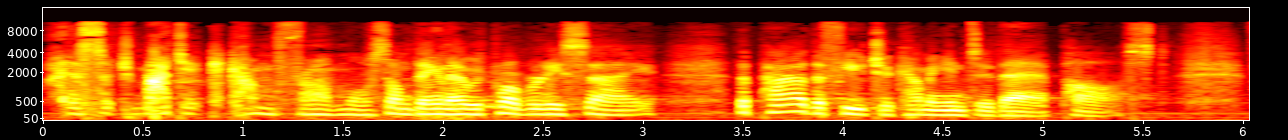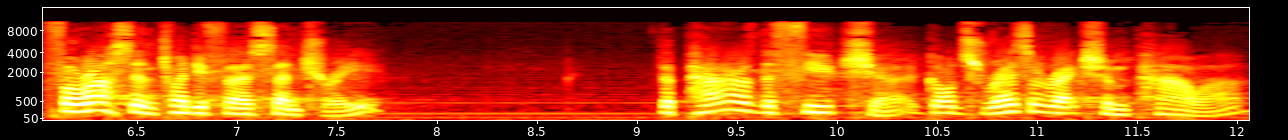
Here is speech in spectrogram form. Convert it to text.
Where does such magic come from? Or something they would probably say. The power of the future coming into their past. For us in the 21st century, the power of the future, God's resurrection power,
